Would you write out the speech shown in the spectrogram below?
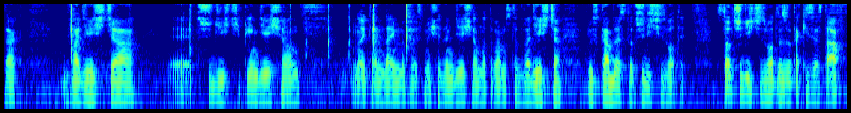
tak? 20, 30, 50, no i ten dajmy powiedzmy 70, no to mam 120 plus kable 130 zł. 130 zł za taki zestaw,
